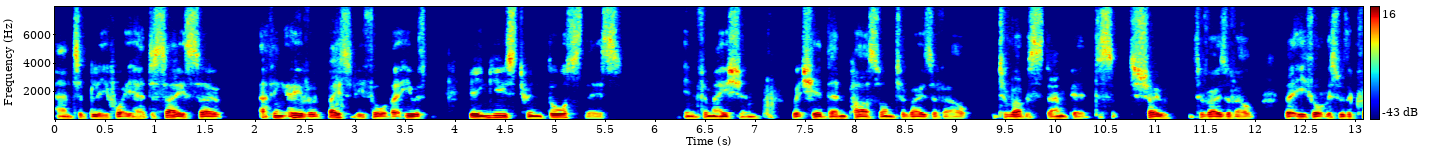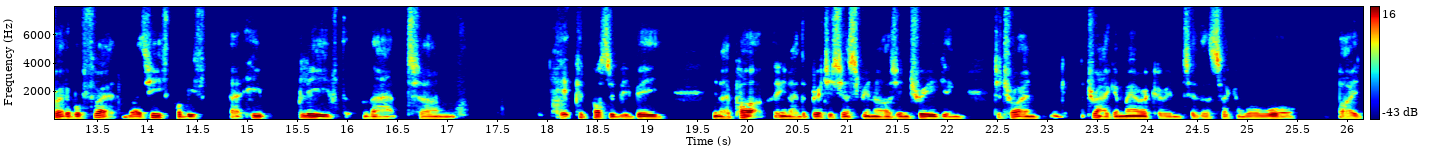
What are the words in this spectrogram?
and to believe what he had to say. So I think Hoover basically thought that he was being used to endorse this information, which he'd then pass on to Roosevelt to rubber stamp it to, show to Roosevelt that he thought this was a credible threat. Whereas he probably uh, he believed that um, it could possibly be, you know, part you know the British espionage intriguing to try and drag America into the Second World War by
